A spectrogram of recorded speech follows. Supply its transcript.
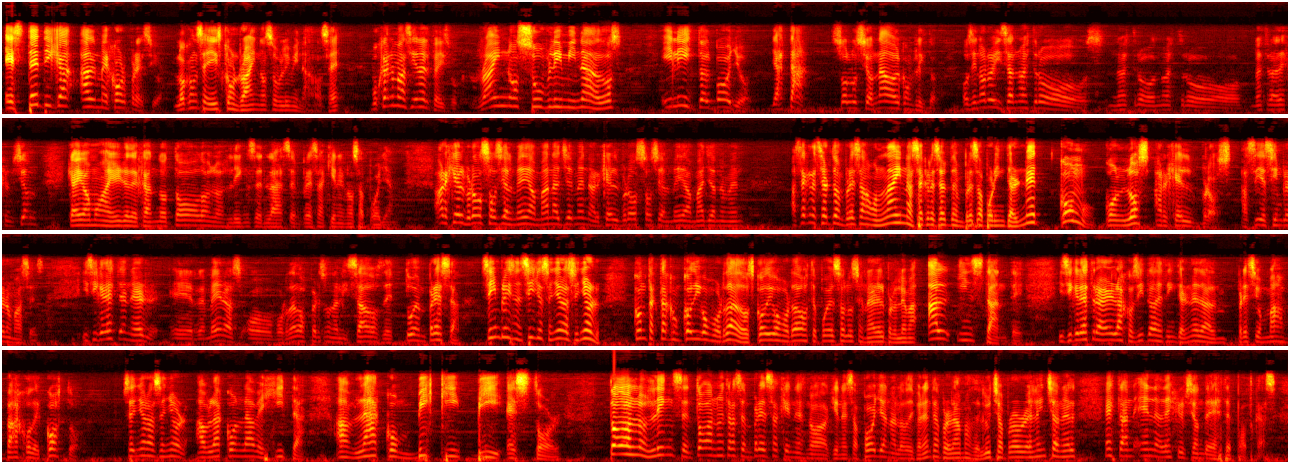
Estética al mejor precio. Lo conseguís con Rhino Subliminados, ¿eh? Buscadme así en el Facebook. Rhino Subliminados y listo el pollo. Ya está. Solucionado el conflicto. O si no, revisar nuestros, nuestro, nuestro, nuestra descripción, que ahí vamos a ir dejando todos los links de las empresas quienes nos apoyan. Argel Bro Social Media Management, Argel Bro Social Media Management Hacer crecer tu empresa online, hacer crecer tu empresa por internet. ¿Cómo? Con los Argel Bros. Así de simple nomás es. Y si querés tener eh, remeras o bordados personalizados de tu empresa, simple y sencillo, señora, señor, contacta con Códigos Bordados. Códigos Bordados te puede solucionar el problema al instante. Y si querés traer las cositas de internet al precio más bajo de costo, señora, señor, habla con la abejita, habla con Vicky B Store. Todos los links de todas nuestras empresas, quienes, quienes apoyan a los diferentes programas de Lucha Pro Wrestling Channel, están en la descripción de este podcast.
